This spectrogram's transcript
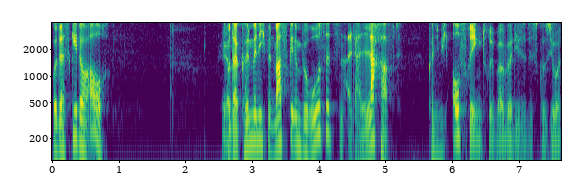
Und das geht doch auch. Ja. Oder können wir nicht mit Maske im Büro sitzen? Alter, lachhaft. Könnte ich mich aufregen drüber, über diese Diskussion.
